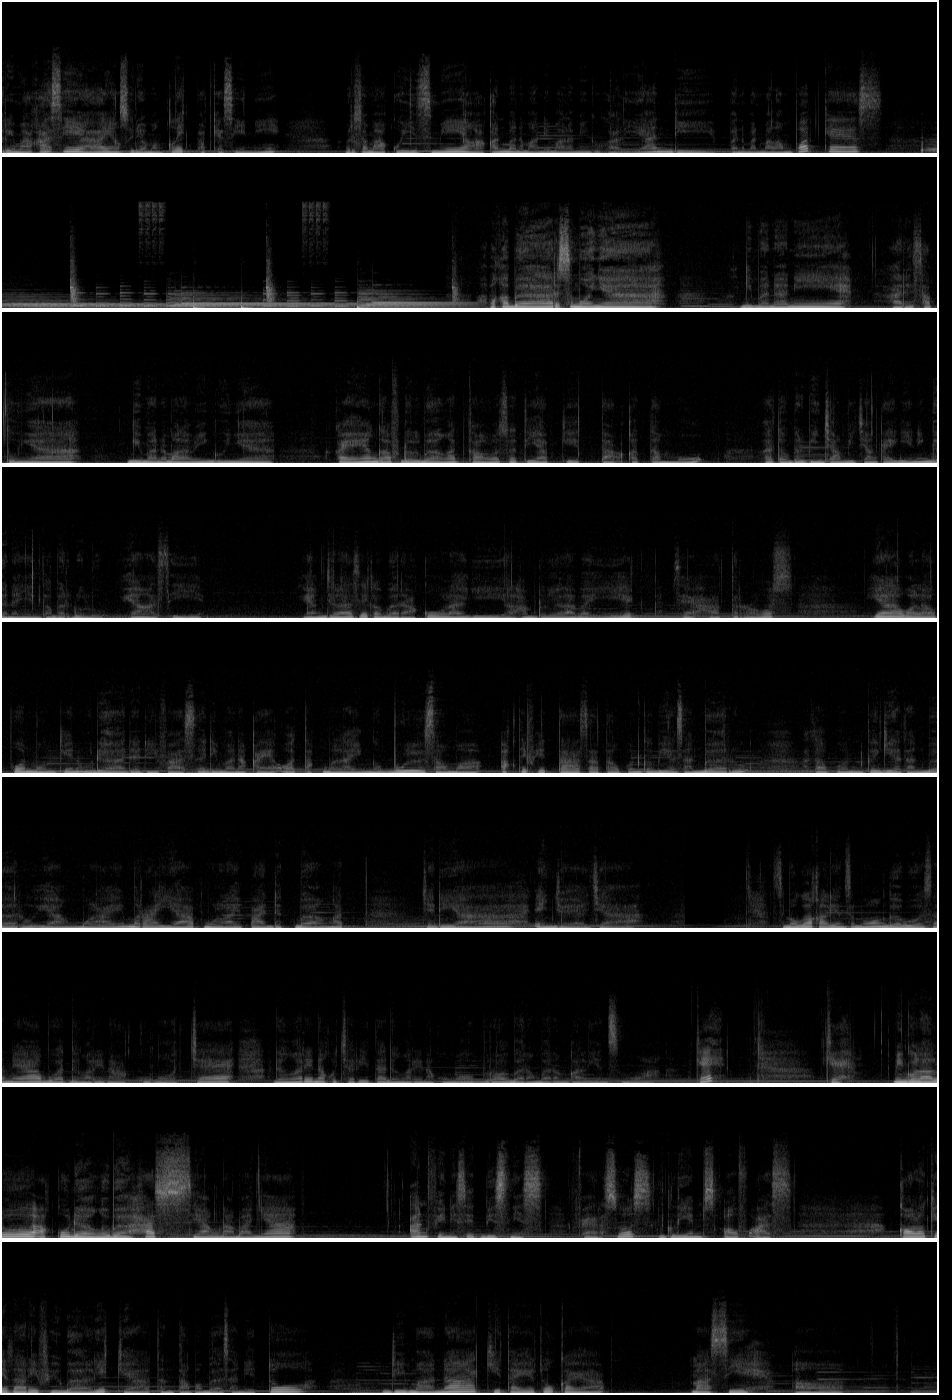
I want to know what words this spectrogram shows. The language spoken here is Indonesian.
Terima kasih ya yang sudah mengklik podcast ini Bersama aku Izmi yang akan menemani malam minggu kalian di Peneman Malam Podcast Apa kabar semuanya? Gimana nih hari Sabtunya? Gimana malam minggunya? Kayaknya gak afdol banget kalau setiap kita ketemu atau berbincang-bincang kayak gini gak nanyain kabar dulu. Ya gak sih? Yang jelas sih kabar aku lagi alhamdulillah baik sehat terus. Ya walaupun mungkin udah ada di fase di mana kayak otak mulai ngebul sama aktivitas ataupun kebiasaan baru ataupun kegiatan baru yang mulai merayap mulai padet banget. Jadi ya enjoy aja Semoga kalian semua gak bosan ya buat dengerin aku ngoceh, dengerin aku cerita, dengerin aku ngobrol bareng-bareng kalian semua. Oke? Okay? Oke. Okay. Minggu lalu aku udah ngebahas yang namanya unfinished business versus glimpse of us. Kalau kita review balik ya tentang pembahasan itu, di mana kita itu kayak masih uh,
